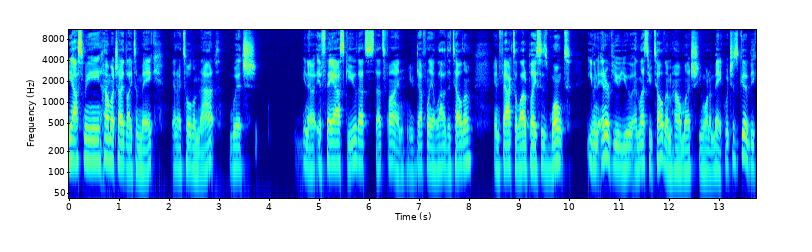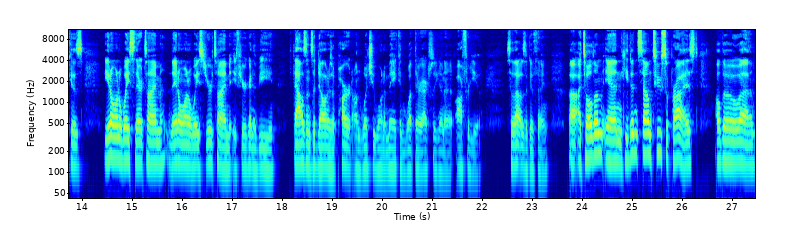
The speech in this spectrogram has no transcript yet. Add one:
he asked me how much I'd like to make, and I told him that, which you know, if they ask you, that's that's fine. You're definitely allowed to tell them. In fact, a lot of places won't even interview you unless you tell them how much you want to make, which is good because you don't want to waste their time. They don't want to waste your time if you're going to be thousands of dollars apart on what you want to make and what they're actually going to offer you. So that was a good thing. Uh, I told him, and he didn't sound too surprised, although uh,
